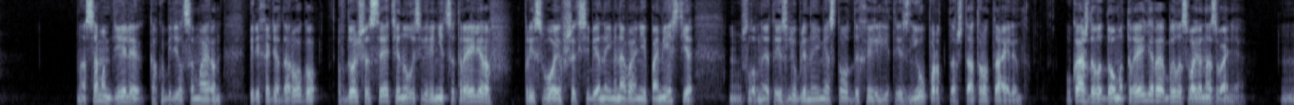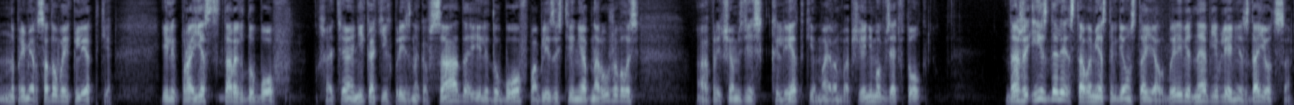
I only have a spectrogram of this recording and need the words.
На самом деле, как убедился Майрон, переходя дорогу, Вдоль шоссе тянулась вереница трейлеров, присвоивших себе наименование поместья, словно это излюбленное место отдыха элиты из Ньюпорта, штат Рот-Айленд. У каждого дома трейлера было свое название. Например, «Садовые клетки» или «Проезд старых дубов», хотя никаких признаков сада или дубов поблизости не обнаруживалось, а причем здесь клетки Майрон вообще не мог взять в толк. Даже издали, с того места, где он стоял, были видны объявления «Сдается».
